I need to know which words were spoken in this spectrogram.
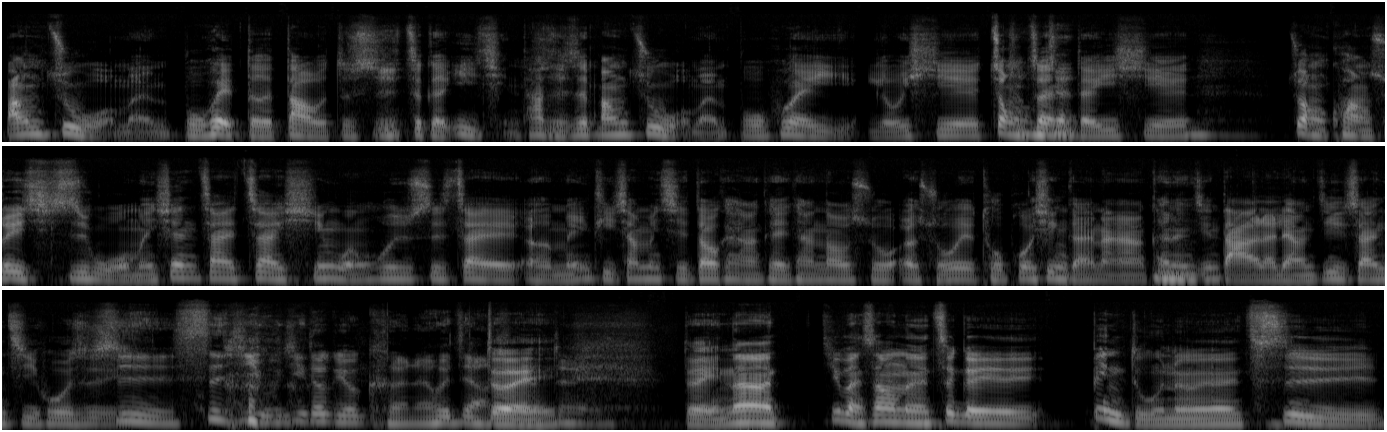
帮助我们不会得到就是是这个疫情，它只是是帮助我们不会有一些重重症症的一些嗯状况。所以其实我们现在在新闻或者是在呃媒体上面，其实都看可以看到说，呃，所谓的突破性感染啊，可能已经打了两剂、三剂，或者是是四剂五剂都有可能会这样子。对对，对，那基本上呢，这个病毒呢是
